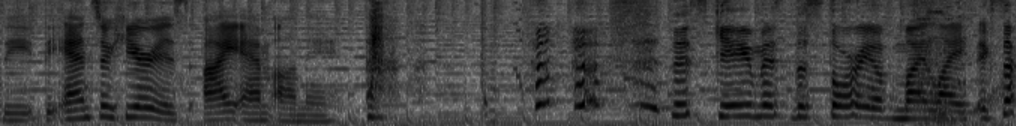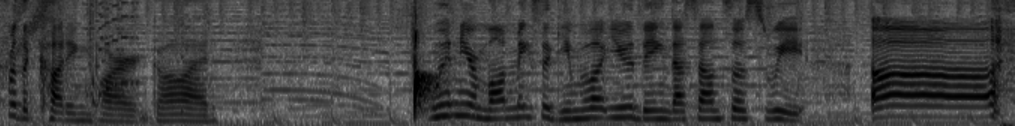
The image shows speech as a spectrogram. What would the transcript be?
The, the answer here is I am Ame. this game is the story of my life, except for the cutting part, god. When your mom makes a game about you, dang, that sounds so sweet. Uh...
